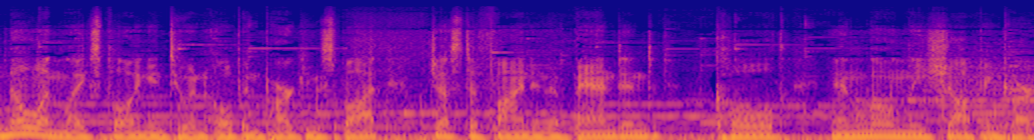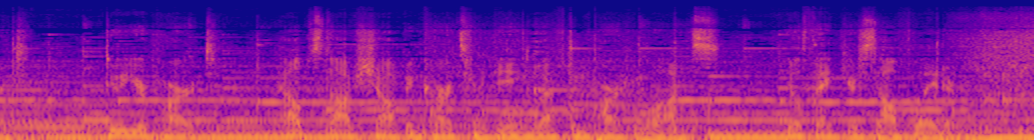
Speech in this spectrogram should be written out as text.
No one likes pulling into an open parking spot just to find an abandoned, cold, and lonely shopping cart. Do your part. Help stop shopping carts from being left in parking lots. You'll thank yourself later.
